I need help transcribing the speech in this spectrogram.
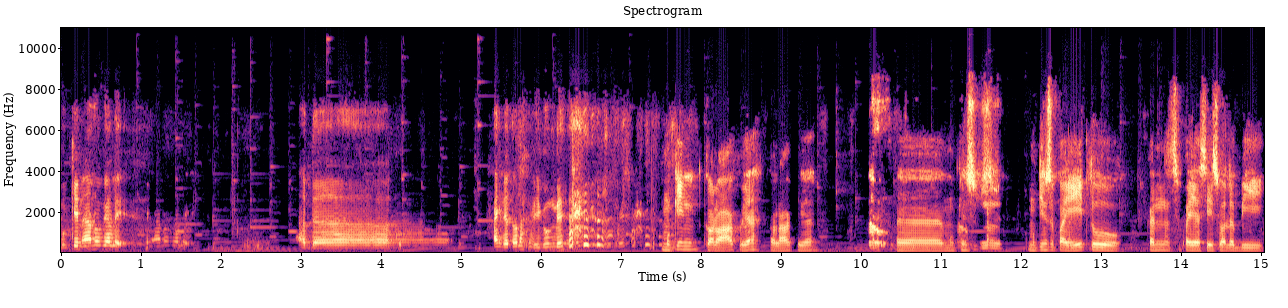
Mungkin anu kali anu kali. Ada ah nggak tahu lah bingung deh Mungkin kalau aku ya, kalau aku ya, eh, mungkin su- Hmm. mungkin supaya itu kan supaya siswa lebih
